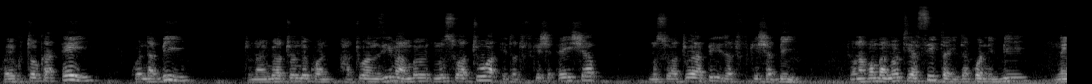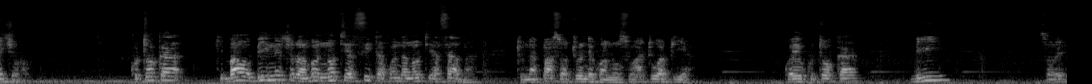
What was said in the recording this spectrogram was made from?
Kwa hiyo kutoka A kwenda B tunaambiwa twende kwa hatua nzima ambayo nusu hatua itatufikisha A sharp, nusu hatua ya pili itatufikisha B. Tunaona kwamba noti ya sita itakuwa ni B natural. Kutoka kibao B natural ambayo noti ya sita kwenda noti ya saba tunapaswa twende kwa nusu hatua pia. Kwa hiyo kutoka B sorry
